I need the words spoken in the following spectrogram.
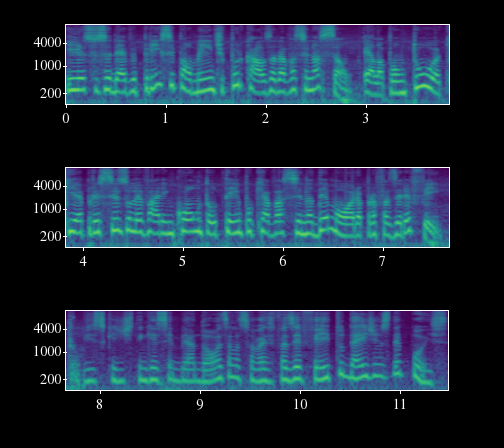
e isso se deve principalmente por causa da vacinação. Ela pontua que é preciso levar em conta o tempo que a vacina demora para fazer efeito. Visto que a gente tem que receber a dose, ela só vai fazer efeito 10 dias depois.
